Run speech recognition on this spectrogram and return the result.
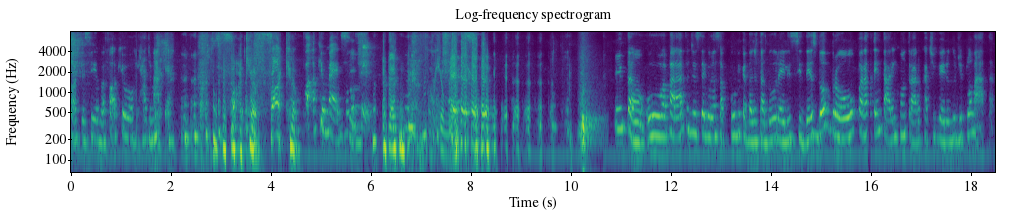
Costa e Silva. Fuck you, Rademacher. fuck you, fuck you! Fuck you, Médici. Porque o Max Então, o aparato de segurança pública da ditadura, ele se desdobrou para tentar encontrar o cativeiro do diplomata.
